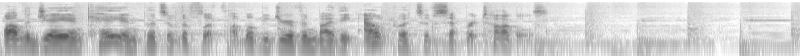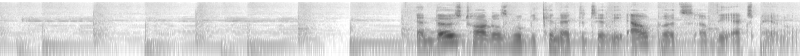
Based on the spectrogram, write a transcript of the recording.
while the J and K inputs of the flip-flop will be driven by the outputs of separate toggles. And those toggles will be connected to the outputs of the X panel.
